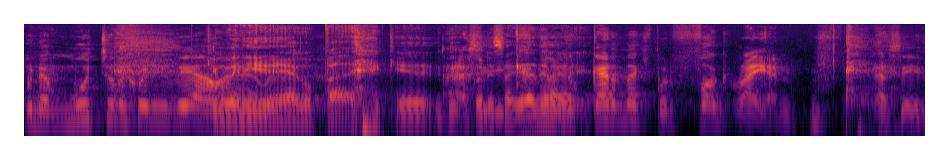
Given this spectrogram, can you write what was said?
una mucho mejor idea. Qué buena idea, compadre. Que, con esa idea te la... Cardax por Fuck Ryan. Así.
